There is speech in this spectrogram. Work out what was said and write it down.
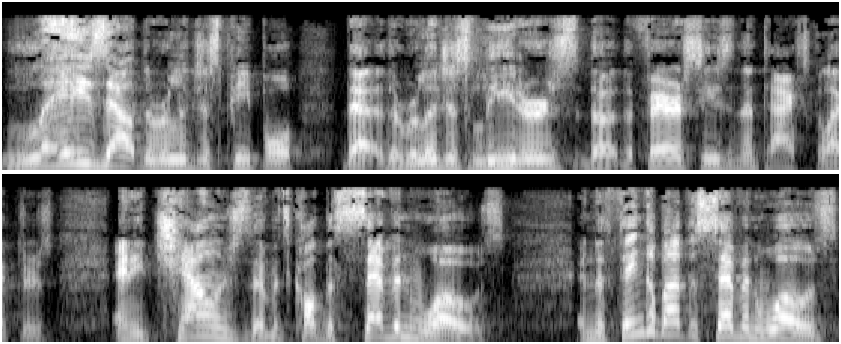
lays out the religious people, the, the religious leaders, the, the Pharisees and the tax collectors, and he challenged them. It's called the seven woes. And the thing about the seven woes,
